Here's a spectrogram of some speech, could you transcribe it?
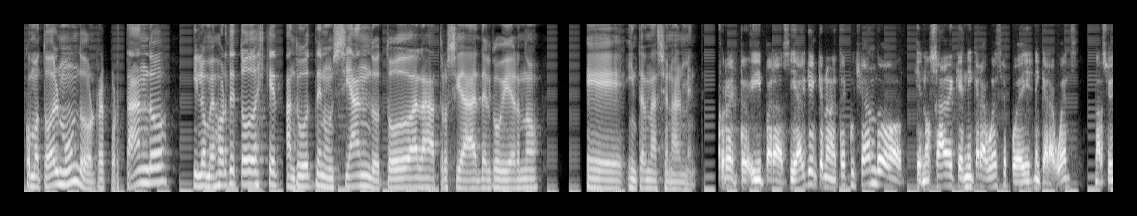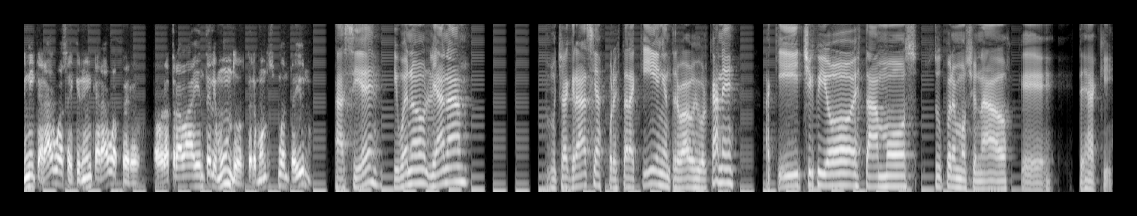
como todo el mundo, reportando. Y lo mejor de todo es que anduvo denunciando todas las atrocidades del gobierno eh, internacionalmente. Correcto. Y para si alguien que nos está escuchando que no sabe que es nicaragüense, ella es nicaragüense. Nació en Nicaragua, se crió en Nicaragua, pero ahora trabaja en Telemundo, Telemundo 51. Así es. Y bueno, Leana, muchas gracias por estar aquí en Entre y Volcanes. Aquí Chico y yo estamos súper emocionados que estés aquí.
